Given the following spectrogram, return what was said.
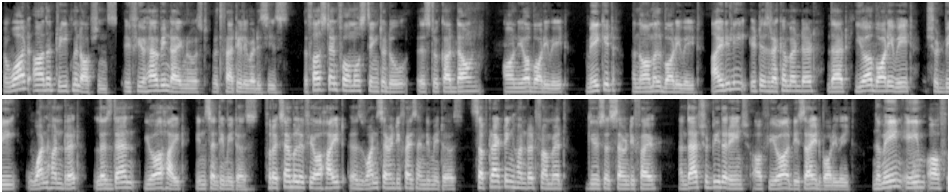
What are the treatment options if you have been diagnosed with fatty liver disease? The first and foremost thing to do is to cut down on your body weight, make it a normal body weight. Ideally, it is recommended that your body weight should be 100 less than your height in centimeters. For example, if your height is 175 centimeters, subtracting 100 from it gives us 75 and that should be the range of your desired body weight. The main aim of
